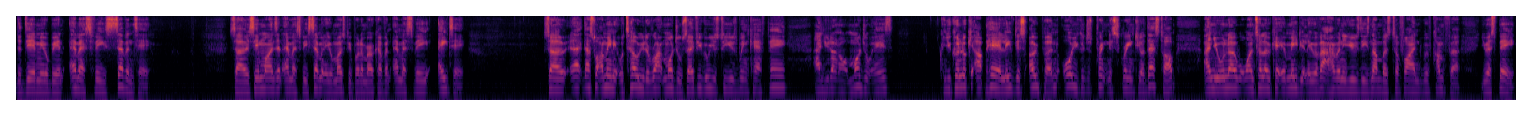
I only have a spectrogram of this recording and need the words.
the DME will be in MSV 70. So you see, mine's an MSV 70, where most people in America have an MSV 80. So uh, that's what I mean. It will tell you the right module. So if you go used to use WinKFP and you don't know what module is, you can look it up here, leave this open, or you could just print this screen to your desktop and you will know what one to locate immediately without having to use these numbers to find with comfort USB.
